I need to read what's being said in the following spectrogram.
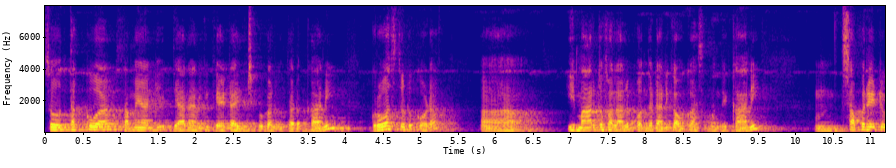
సో తక్కువ సమయాన్ని ధ్యానానికి కేటాయించుకోగలుగుతాడు. కానీ గృహస్థుడు కూడా ఈ మార్గఫలాలు పొందడానికి అవకాశం ఉంది. కానీ సపరేటు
